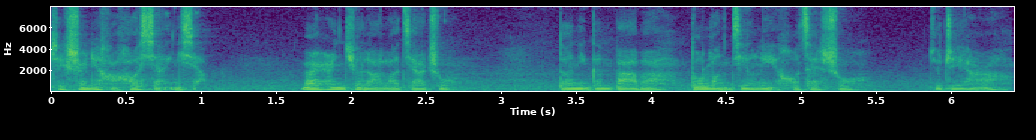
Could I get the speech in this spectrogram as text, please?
这事你好好想一想，晚上你去姥姥家住，等你跟爸爸都冷静了以后再说。就这样啊。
